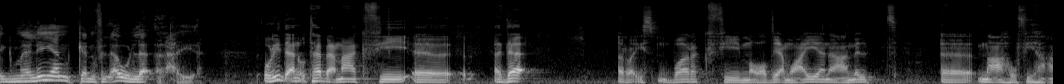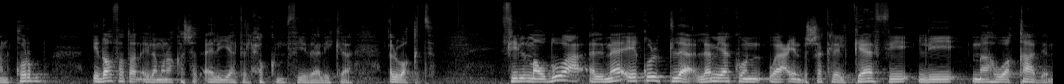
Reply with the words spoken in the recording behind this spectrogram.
اجماليا كان في الأول لا الحقيقة أريد أن أتابع معك في آه، أداء الرئيس مبارك في مواضيع معينة عملت آه، معه فيها عن قرب إضافة إلى مناقشة آليات الحكم في ذلك الوقت في الموضوع المائي قلت لا لم يكن واعيا بالشكل الكافي لما هو قادم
